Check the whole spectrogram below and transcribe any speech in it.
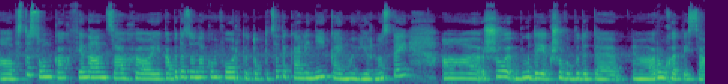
в стосунках, фінансах, е, яка буде зона комфорту. Тобто це така лінійка ймовірностей. А, Що буде, якщо ви будете е, рухатися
